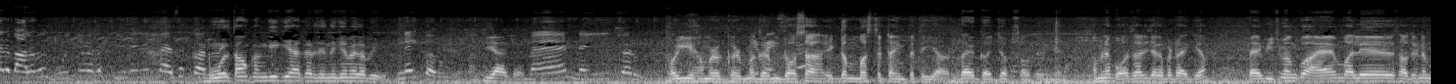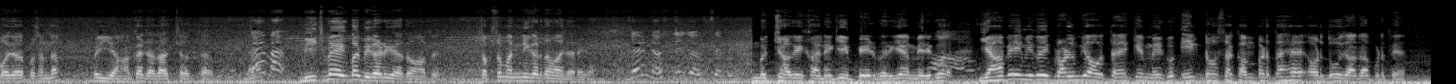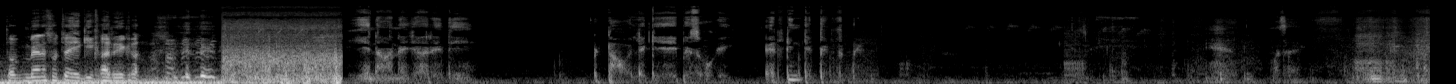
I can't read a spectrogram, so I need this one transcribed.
में कर बोलता हूँ कंगी किया कर ज़िंदगी में कभी? नहीं करूँगी। किया कर? मैं नहीं करूँगी और ये हमारे घर में गर्म डोसा एकदम मस्त टाइम पे तैयार। भाई गजब साउथ इंडियन हमने बहुत सारी जगह पे ट्राई किया। पहले बीच में हमको आई वाले साउथ इंडियन बहुत ज़्यादा पसंद था। पर यहाँ का ज़्यादा अच्छा लगता है। नहीं मैं बीच में एक बार बिगड़ गया था वहाँ पे। तब से मन नहीं करता वहाँ जाने का। नहीं नस्ली जब से भी मज़ा गई खाने की पेट भर गया। मेरे को हाँ। यहाँ पे मेरे को एक प्रॉब्लम क्या होता है कि मेरे को एक डोसा कम पड़ता है और दो ज़्यादा पड़ते हैं। तो मैंने सोचा एक ही खाने का। ये नहाने जा रही थी। टावल लेके यही पे सो गई। एडिटिंग देख देख सकते मज़ा आएगा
